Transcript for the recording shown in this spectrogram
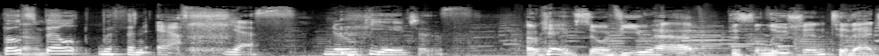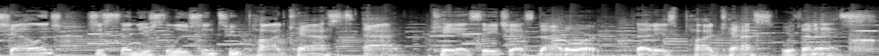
Both Sounds- spelt with an F. Yes, no PHs. Okay, so if you have the solution to that challenge, just send your solution to podcasts at kshs.org. That is podcasts with an S.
